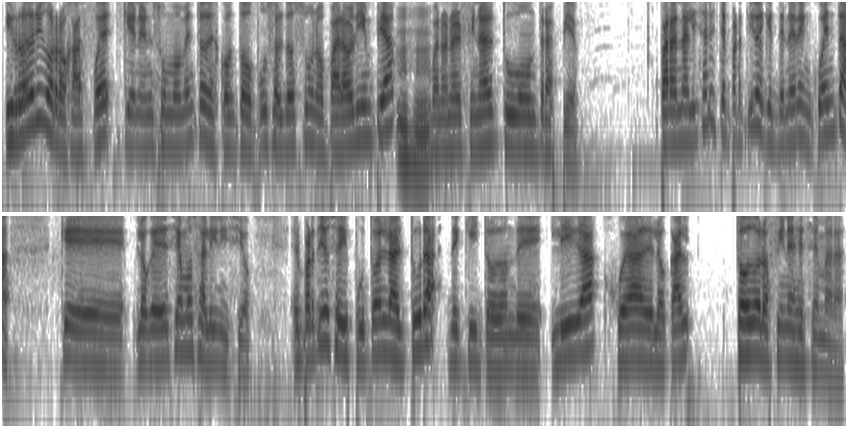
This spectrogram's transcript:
y Rodrigo Rojas fue quien en su momento descontó, puso el 2-1 para Olimpia, bueno, en el final tuvo un traspié. Para analizar este partido hay que tener en cuenta que lo que decíamos al inicio, el partido se disputó en la altura de Quito, donde Liga juega de local todos los fines de semana.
